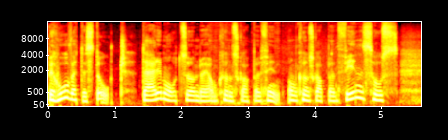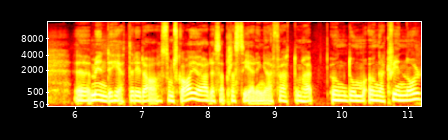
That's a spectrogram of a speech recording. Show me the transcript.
behovet är stort. Däremot så undrar jag om kunskapen, om kunskapen finns hos eh, myndigheter idag som ska göra dessa placeringar för att de här ungdom, unga kvinnor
